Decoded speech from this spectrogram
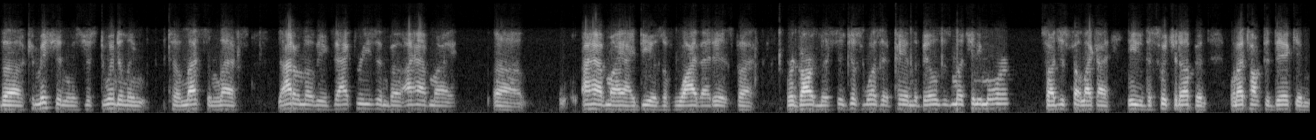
the commission was just dwindling to less and less. I don't know the exact reason, but I have my uh, I have my ideas of why that is. But regardless, it just wasn't paying the bills as much anymore. So I just felt like I needed to switch it up. And when I talked to Dick and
